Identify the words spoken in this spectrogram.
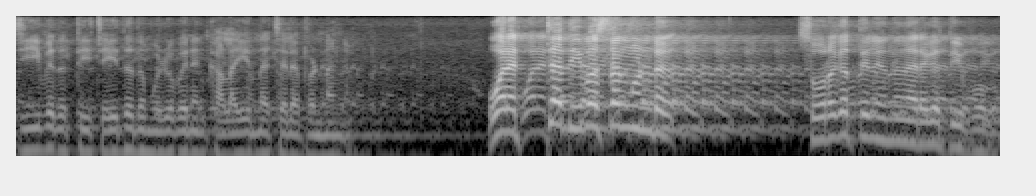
ജീവിതത്തിൽ ചെയ്തത് മുഴുവനും കളയുന്ന ചില പെണ്ണുങ്ങൾ. ഒരൊറ്റ ദിവസം കൊണ്ട് സ്വർഗത്തിൽ നിന്ന് നരകത്തിൽ പോകും.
